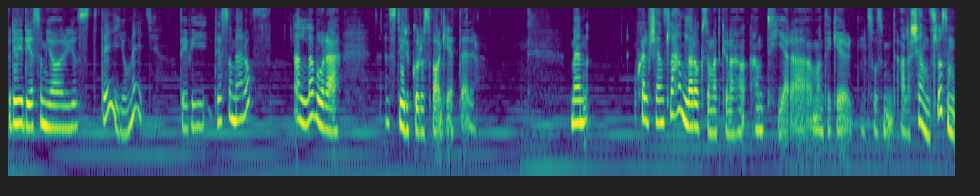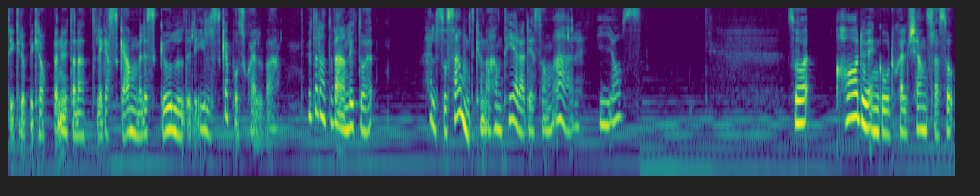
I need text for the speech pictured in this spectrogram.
För det är det som gör just dig och mig. Det, är vi, det som är oss. Alla våra styrkor och svagheter. Men självkänsla handlar också om att kunna hantera, om man tänker så som alla känslor som dyker upp i kroppen utan att lägga skam eller skuld eller ilska på oss själva. Utan att vänligt och hälsosamt kunna hantera det som är i oss. Så har du en god självkänsla så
